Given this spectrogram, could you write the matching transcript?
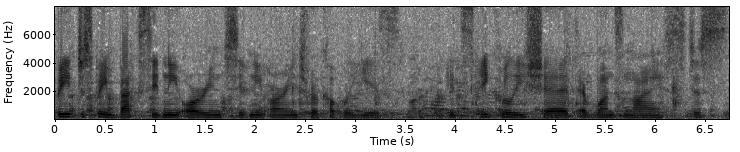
been, just been back Sydney Orange, Sydney Orange for a couple of years. It's equally shared, everyone's nice, just,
